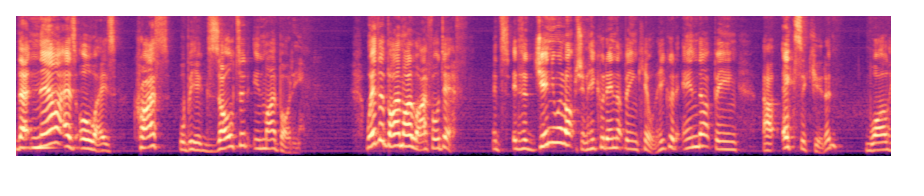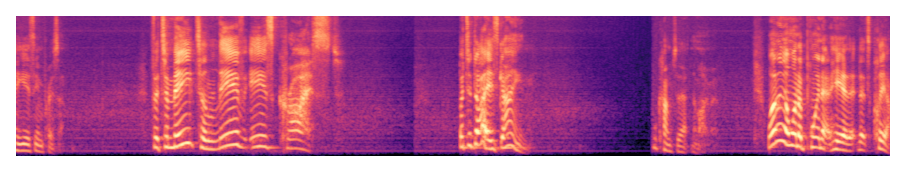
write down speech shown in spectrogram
that now as always Christ will be exalted in my body, whether by my life or death. It's, it's a genuine option. He could end up being killed. He could end up being uh, executed while he is in prison. For to me, to live is Christ but to die is gain. We'll come to that in a moment. One thing I want to point out here that, that's clear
